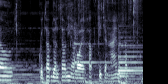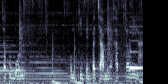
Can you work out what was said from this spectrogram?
เจ้าก๋วยจับยวนเจ้านี่อร่อยครับที่จังไห้นะครับก๋วยจับอุบลผมกินเป็นประจำเลยครับ เจ้านี่นะ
